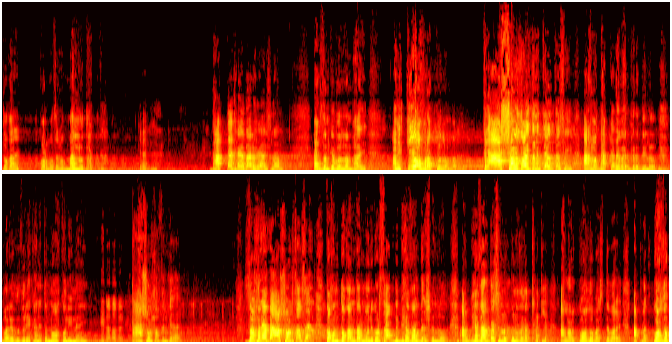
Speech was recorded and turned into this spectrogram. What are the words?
দোকানের কর্মচারী হোক মানলো ধাক্কা। ধাক্কা খেয়ে বার হয়ে আসলাম। একজনকে বললাম, ভাই, আমি কি অপরাধ করলাম বারে? আসল জয়তনে তেলতাছি। আর আমার ধাক্কা দিয়ে বের করে দিল। বলে, হুজুর, এখানে তো নকলি নাই। তা আসল চাচ্ছেন কে যখনই আপনি আসল চাচ্ছেন তখন দোকানদার মনে করছে আপনি ভেজাল দেশের লোক। আর ভেজাল দেশের লোক কোনো জায়গায় থাকলে আল্লাহর গজব আসতে পারে, আপনার গজব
